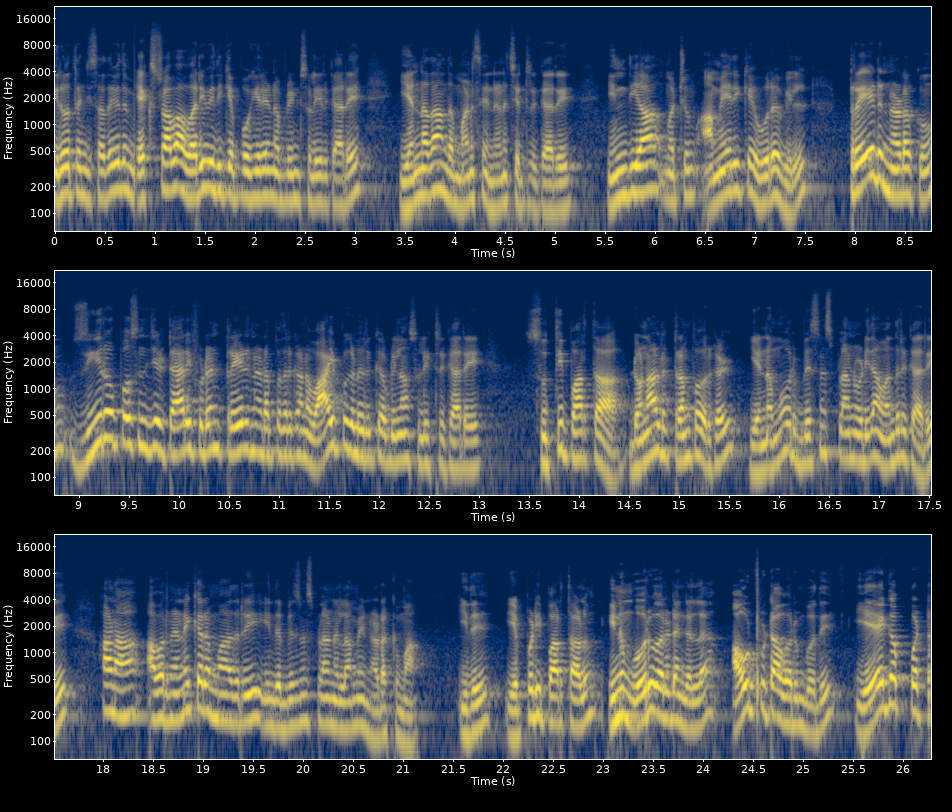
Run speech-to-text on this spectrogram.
இருபத்தஞ்சி சதவீதம் எக்ஸ்ட்ராவாக வரி விதிக்க போகிறேன் அப்படின்னு சொல்லியிருக்காரு. என்னதான் அந்த மனுஷன் நினச்சிட்ருக்காரு இந்தியா மற்றும் அமெரிக்க உறவில் ட்ரேடு நடக்கும். ஜீரோ பர்சன்டேஜ் டேரிஃபுடன் ட்ரேடு நடப்பதற்கான வாய்ப்புகள் இருக்குது அப்படிலாம் சொல்லிட்டு இருக்காரு சுற்றி பார்த்தா டொனால்டு ட்ரம்ப் அவர்கள் என்னமோ ஒரு பிஸ்னஸ் பிளானோடி தான் வந்திருக்காரு. ஆனால் அவர் நினைக்கிற மாதிரி இந்த பிஸ்னஸ் பிளான் எல்லாமே நடக்குமா? இது எப்படி பார்த்தாலும் இன்னும் ஒரு வருடங்களில் அவுட்புட்டாக வரும்போது ஏகப்பட்ட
